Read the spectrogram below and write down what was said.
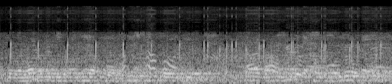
απολαμβάνω προσπάθεια από αυτές τις πόλεις, αγωνίζοντας σε σχολείο νέες.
